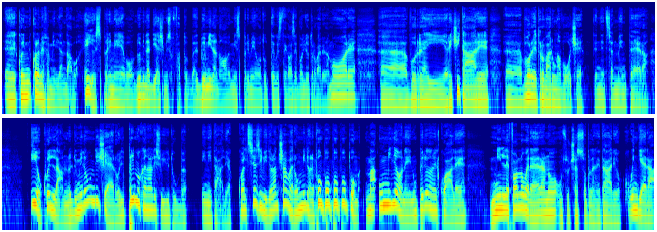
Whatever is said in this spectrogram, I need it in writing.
Eh, con, con la mia famiglia andavo e io esprimevo 2010 mi sono fatto beh, 2009 mi esprimevo tutte queste cose voglio trovare l'amore eh, vorrei recitare eh, vorrei trovare una voce tendenzialmente era. Io quell'anno il 2011 ero il primo canale su YouTube in Italia. Qualsiasi video lanciavo era un milione pum pum pum pum pum ma un milione in un periodo nel quale mille follower erano un successo planetario quindi era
